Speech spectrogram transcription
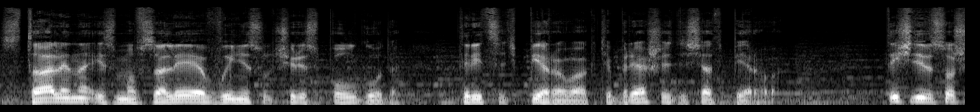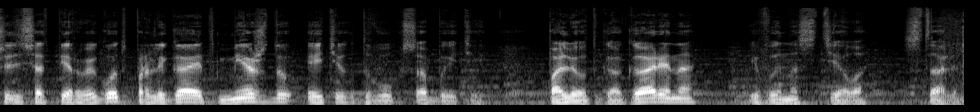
Сталина из мавзолея вынесут через полгода, 31 октября 61 1961 год пролегает между этих двух событий – полет Гагарина и вынос тела Сталина.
